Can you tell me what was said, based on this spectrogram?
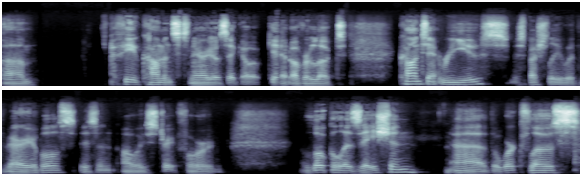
Um, a few common scenarios that go get overlooked content reuse especially with variables isn't always straightforward localization uh, the workflows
